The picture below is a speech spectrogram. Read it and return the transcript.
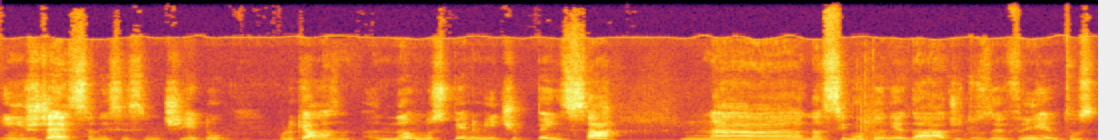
ingessa nesse sentido, porque ela não nos permite pensar na, na simultaneidade dos eventos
